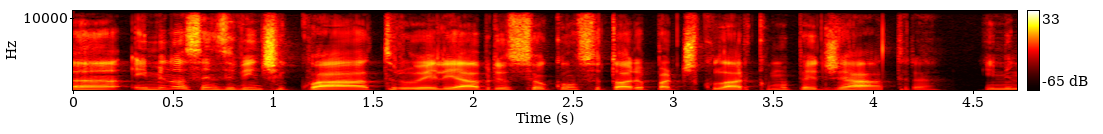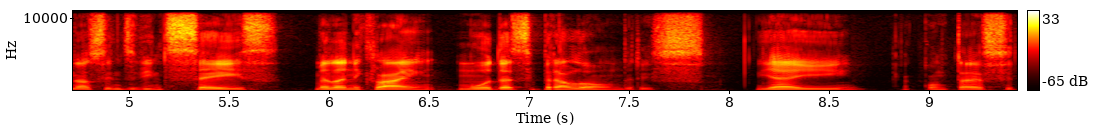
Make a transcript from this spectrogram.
Uh, em 1924, ele abre o seu consultório particular como pediatra. Em 1926, Melanie Klein muda-se para Londres. E aí acontece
